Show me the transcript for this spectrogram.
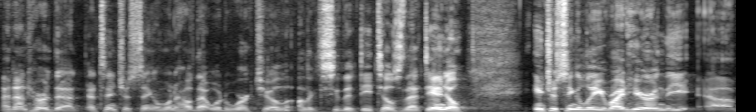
I hadn't heard that. That's interesting. I wonder how that would work too. I'd like to see the details of that. Daniel, interestingly, right here in the uh,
